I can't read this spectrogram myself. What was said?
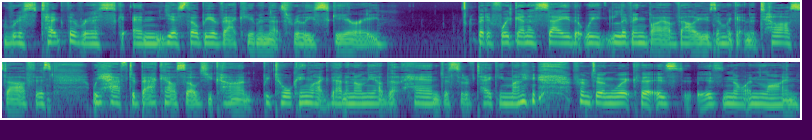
risk, take the risk. And yes, there'll be a vacuum, and that's really scary. But if we're going to say that we're living by our values and we're going to tell our staff this, we have to back ourselves. You can't be talking like that, and on the other hand, just sort of taking money from doing work that is is not in line.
